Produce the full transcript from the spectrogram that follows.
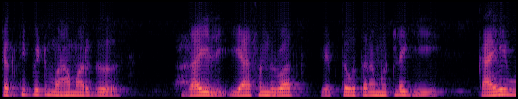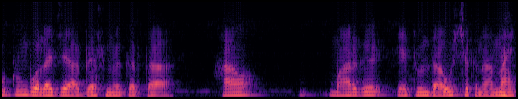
शक्तिपीठ महामार्ग जाईल या संदर्भात व्यक्त होताना म्हटले की काही उठून बोलायचे अभ्यास न करता हा मार्ग येथून जाऊ शकणार नाही.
